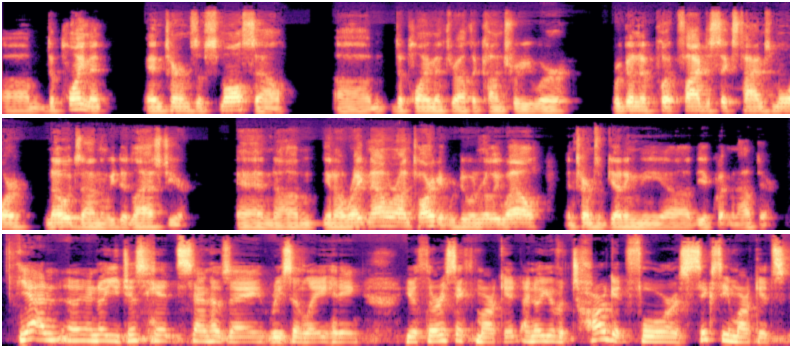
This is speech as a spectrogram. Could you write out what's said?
um, deployment in terms of small cell um, deployment throughout the country. We're we're going to put five to six times more nodes on than we did last year. And um, you know, right now we're on target. We're doing really well in terms of getting the uh, the equipment out there. Yeah, and uh, I know you just hit San Jose recently, hitting your 36th market. I know you have a target for 60 markets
